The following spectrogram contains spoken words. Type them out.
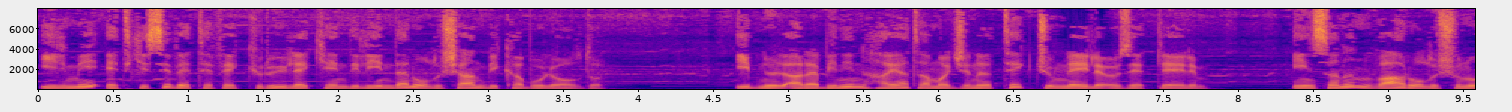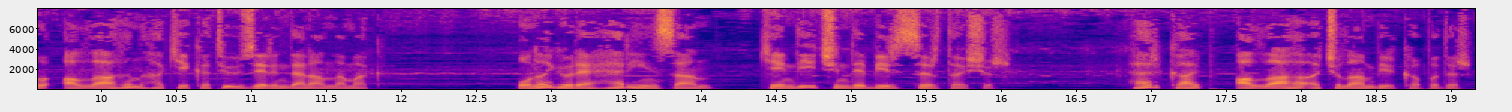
İlmi, etkisi ve tefekkürüyle kendiliğinden oluşan bir kabul oldu. İbnül Arabi'nin hayat amacını tek cümleyle özetleyelim. İnsanın varoluşunu Allah'ın hakikati üzerinden anlamak. Ona göre her insan, kendi içinde bir sır taşır. Her kalp, Allah'a açılan bir kapıdır.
